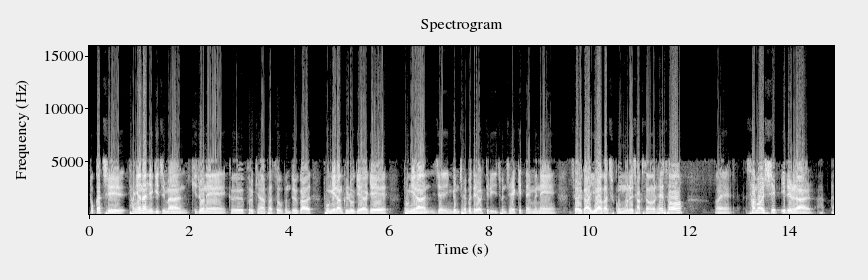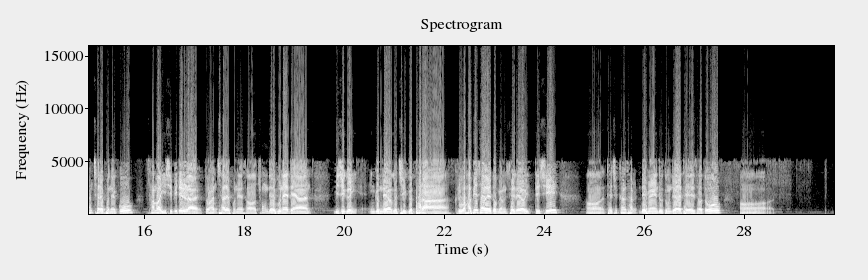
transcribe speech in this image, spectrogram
똑같이 당연한 얘기지만 기존의 그 부르키나파소 분들과 동일한 근로계약에 동일한 이제 임금 체불 내역들이 존재했기 때문에 저희가 이와 같이 공문을 작성을 해서 예, 3월 11일 날 한 차례 보내고 3월 21일 날 또 한 차례 보내서 총 4분에 대한 미지급 임금 내역을 지급하라. 그리고 합의서에도 명시되어 있듯이 어, 퇴직한 4명의 노동자에 대해서도 어,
